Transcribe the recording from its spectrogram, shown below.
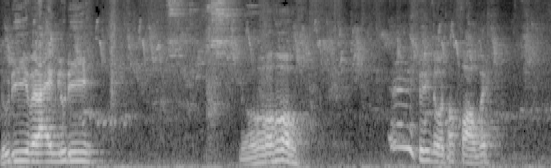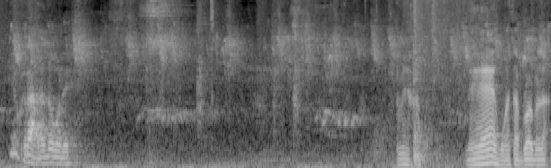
รู้ดีเวลาเองรู้ดีโน้เอ้ยช่วยโดนท็อปฟอร์มเว้ยเที่ยวกระดาษแล้วโดนเลยใช่ไหมครับแน่หัวสับรถมาแล้ว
